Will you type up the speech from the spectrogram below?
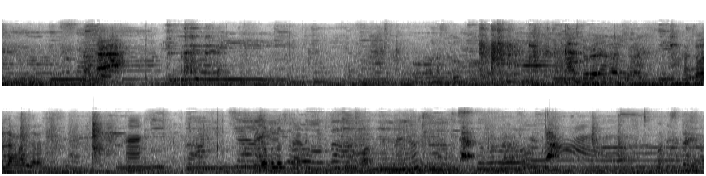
Natural na natural. Natural lang, natural. Ha? Bigyan mo daw sa tayo. Ano? Batista eh, no?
